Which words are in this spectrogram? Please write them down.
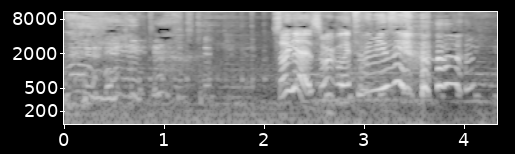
so yes, we're going to the museum.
